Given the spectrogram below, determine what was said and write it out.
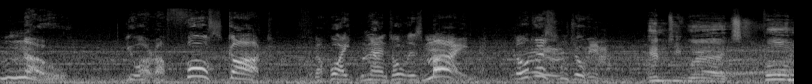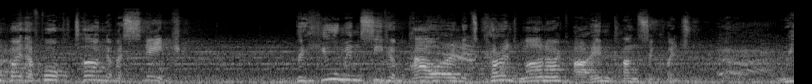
No! You are a false god! The White Mantle is mine! Don't listen to him! Empty words formed by the forked tongue of a snake. The human seat of power and its current monarch are inconsequential. We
